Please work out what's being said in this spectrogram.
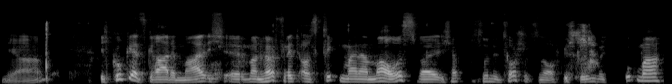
Ja. Ich gucke jetzt gerade mal. Ich, äh, man hört vielleicht aus Klicken meiner Maus, weil ich habe so eine Torschützen aufgeschrieben. Ich guck mal.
